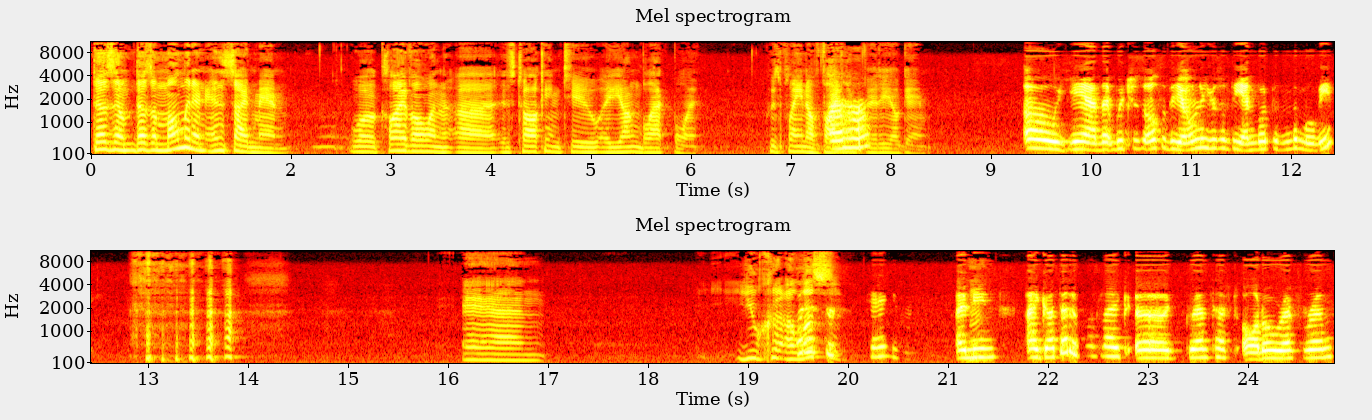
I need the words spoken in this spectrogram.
there's a there's a moment in Inside Man where Clive Owen uh, is talking to a young black boy who's playing a violent Uh-huh. video game. Oh yeah, that which is also the only use of the N word within the movie. and you could What unless is this game? I mean, I got that it was like a Grand Theft Auto reference,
